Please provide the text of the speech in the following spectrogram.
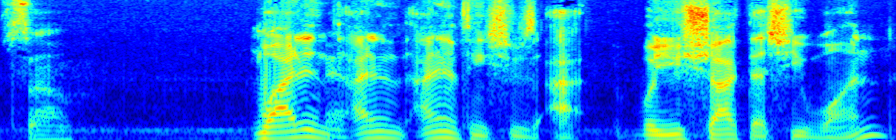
So Well, I didn't. I didn't. I didn't think she was. I, were you shocked that she won?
